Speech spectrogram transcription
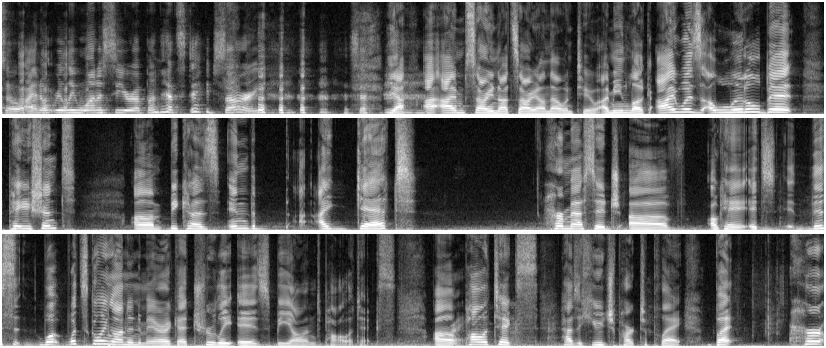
so I don't really want to see her up on that stage. Sorry. So- yeah, I, I'm sorry, not sorry on that one too. I mean, look, I was a little bit patient um, because in the I get her message of okay, it's this what what's going on in America truly is beyond politics. Uh, Right. Politics has a huge part to play, but her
